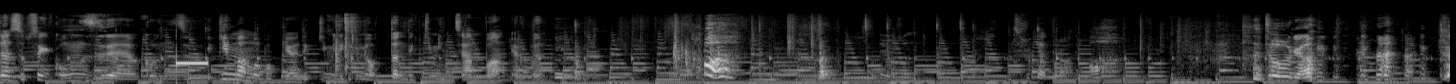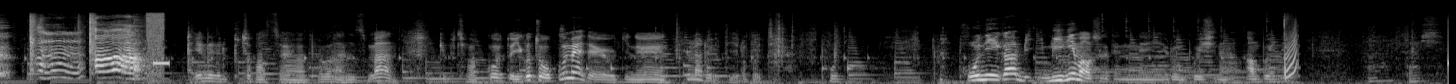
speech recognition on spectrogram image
잠자는 습성이 공즈예요 공즈 느낌만 한번 볼게요. 느낌이 느낌이 어떤 느낌인지 한번 여러분. 아! 요즘 드럽게 안 들어가네. 아. 아! 얘네들을 붙여봤어요. 별건 아니지만 이렇게 붙여봤고 또 이것저것 꾸며야 돼요 여기는. 폴라로이드 이런 거 있잖아요. 보니 보니가 미, 미니마우스가 됐네. 여러분 보이시나요? 안 보이네? 아, 아이씨.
